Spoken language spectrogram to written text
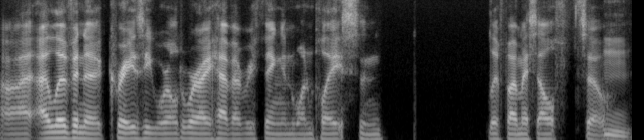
Uh, I I live in a crazy world where I have everything in one place and live by myself. So Mm.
